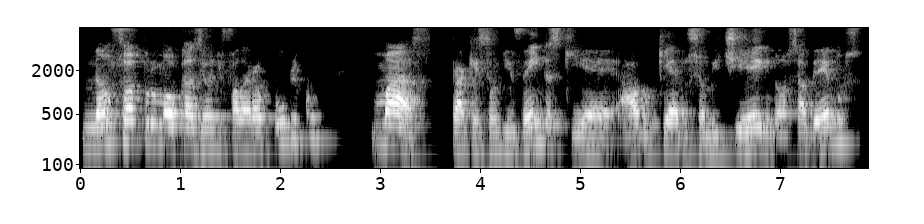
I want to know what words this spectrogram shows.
Não só por uma ocasião de falar ao público, mas para a questão de vendas, que é algo que é do seu métier, nós sabemos,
